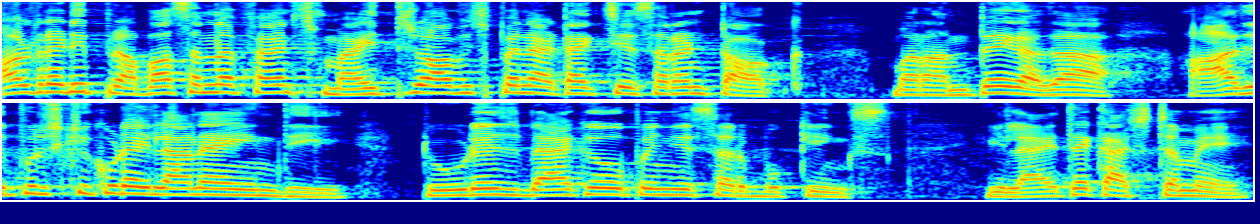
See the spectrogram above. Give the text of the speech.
ఆల్రెడీ ప్రభాస్ అన్న ఫ్యాన్స్ మైత్రి ఆఫీస్ పైన అటాక్ చేశారని టాక్ మరి అంతే కదా ఆదిపురుష్కి కూడా ఇలానే అయింది. టూ డేస్ బ్యాకే ఓపెన్ చేశారు బుకింగ్స్ ఇలా అయితే కష్టమే.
